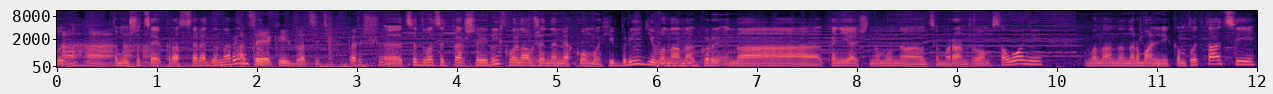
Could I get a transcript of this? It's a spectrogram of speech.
Ага. Тому що ага. це якраз середина ринку. А це який 21-й? Е, Це 21 рік, вона вже на м'якому гібриді, вона Мгм. на, кори- на коньячному, на цьому оранжевому салоні, вона на нормальній комплектації.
